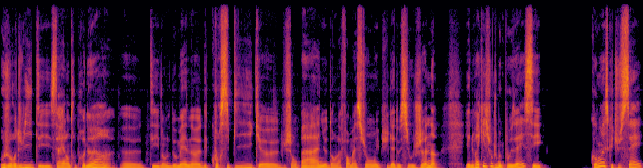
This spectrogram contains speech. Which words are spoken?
Aujourd'hui, tu es serial entrepreneur, tu es dans le domaine euh, des courses hippiques, euh, du champagne, dans la formation et puis l'aide aussi aux jeunes. Il y a une vraie question que je me posais, c'est comment est-ce que tu sais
